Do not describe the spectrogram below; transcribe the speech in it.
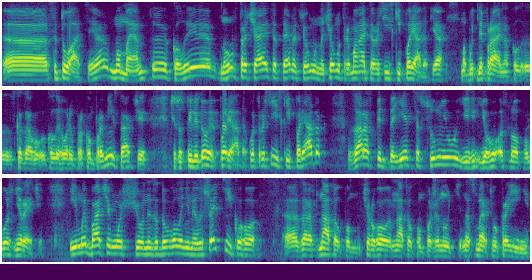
е, ситуація, момент, е, коли ну втрачається те, на цьому на чому тримається російський порядок. Я, мабуть, неправильно сказав, коли говорив про компроміс, так чи, чи суспільний договір. Порядок. От російський порядок зараз піддається сумніву його основоположні речі, і ми бачимо, що незадоволені не лише ті, кого зараз натовпом черговим натовпом поженуть на смерть в Україні,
